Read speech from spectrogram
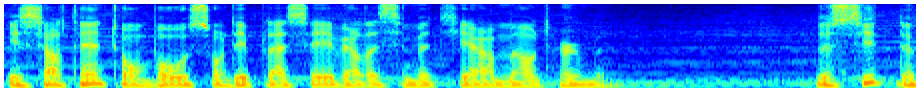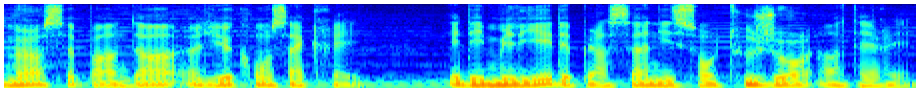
et certains tombeaux sont déplacés vers le cimetière Mount Herman. Le site demeure cependant un lieu consacré et des milliers de personnes y sont toujours enterrées.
